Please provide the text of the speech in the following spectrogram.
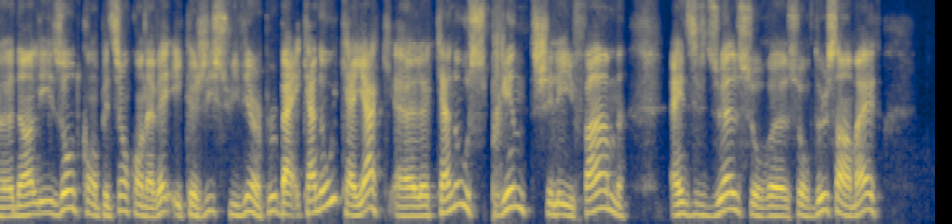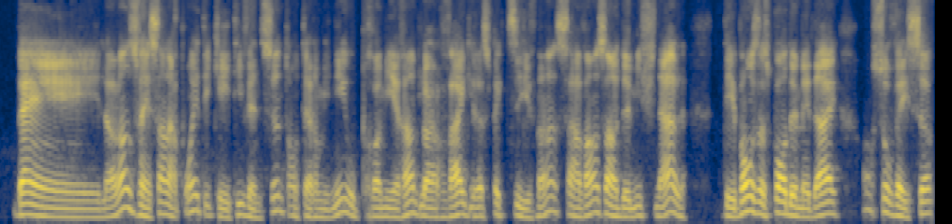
euh, dans les autres compétitions qu'on avait et que j'ai suivi un peu, ben, canoë kayak, le canot sprint chez les femmes individuelles sur, sur 200 mètres, ben, Laurence Vincent Lapointe et Katie Vincent ont terminé au premier rang de leur vague respectivement. Ça avance en demi-finale des bons espoirs de médailles. On surveille ça.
